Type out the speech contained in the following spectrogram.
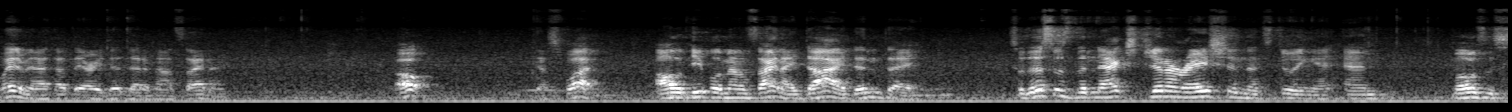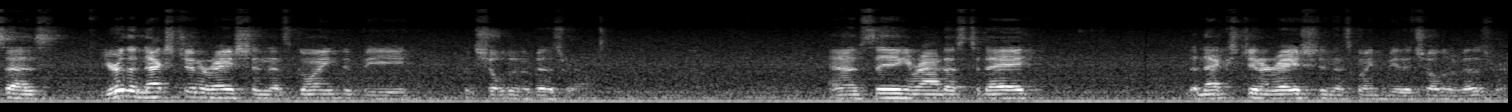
Wait a minute, I thought they already did that at Mount Sinai. Oh, guess what? All the people of Mount Sinai died, didn't they? Mm-hmm. So this is the next generation that's doing it. And Moses says, you're the next generation that's going to be the children of Israel. And I'm seeing around us today the next generation that's going to be the children of Israel.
